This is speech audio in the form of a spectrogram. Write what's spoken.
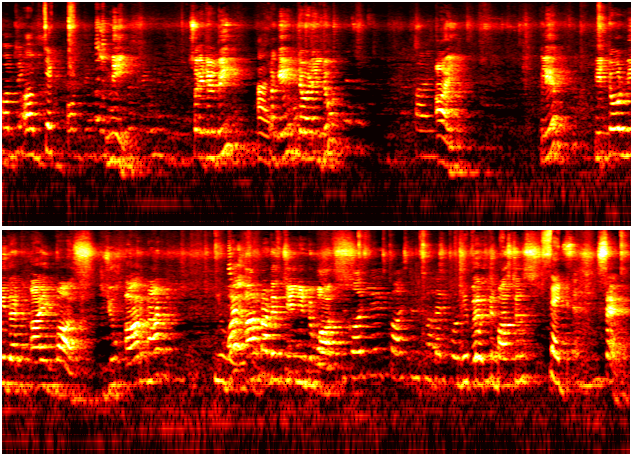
Object. Object. Object. me. So it will be I. again turned into I. I. Clear? He told me that I was. You are not. You Why was. are not is changed into was? Because there is past tense in the report. Where is the past tense? Said. Said.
